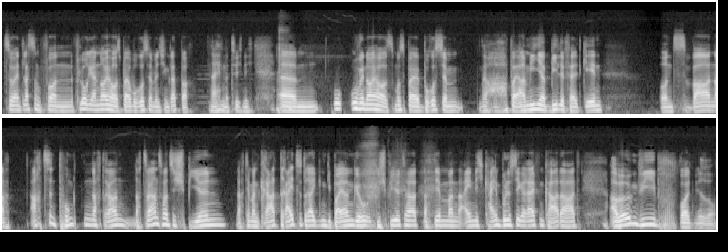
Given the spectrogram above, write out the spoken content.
zur Entlassung von Florian Neuhaus bei Borussia Mönchengladbach? Nein, natürlich nicht. ähm, U Uwe Neuhaus muss bei Borussia, ah, bei Arminia Bielefeld gehen. Und zwar nach 18 Punkten, nach, drei, nach 22 Spielen, nachdem man gerade 3 zu 3 gegen die Bayern ge gespielt hat, nachdem man eigentlich keinen Bundesliga-reifen Kader hat. Aber irgendwie pff, wollten wir so.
